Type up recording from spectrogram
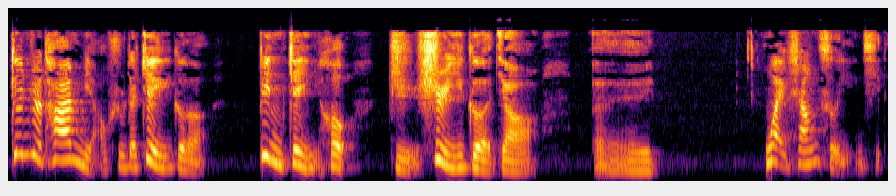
根据他描述的这一个病症以后，只是一个叫呃外伤所引起的。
